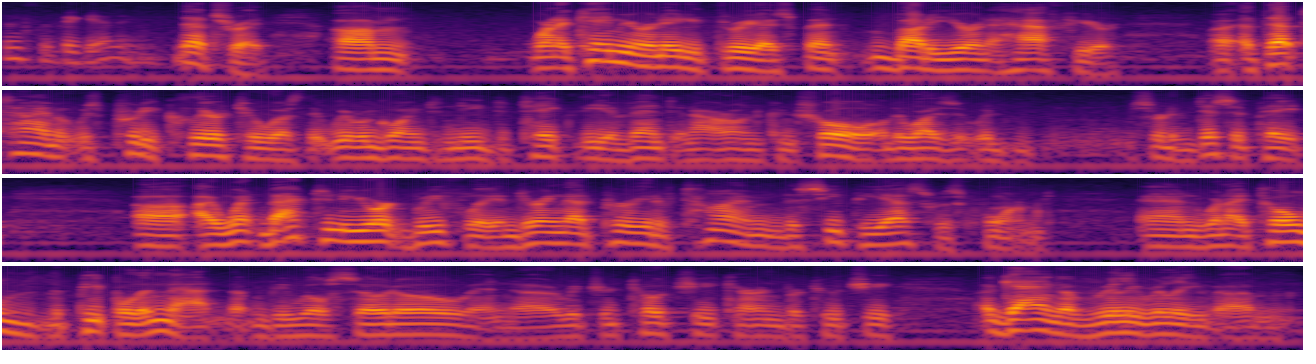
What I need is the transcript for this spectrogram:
since the beginning. That's right. Um, when I came here in 83, I spent about a year and a half here. Uh, at that time, it was pretty clear to us that we were going to need to take the event in our own control, otherwise it would sort of dissipate. Uh, I went back to New York briefly, and during that period of time, the CPS was formed. And when I told the people in that, that would be Will Soto and uh, Richard Tochi, Karen Bertucci, a gang of really, really um,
